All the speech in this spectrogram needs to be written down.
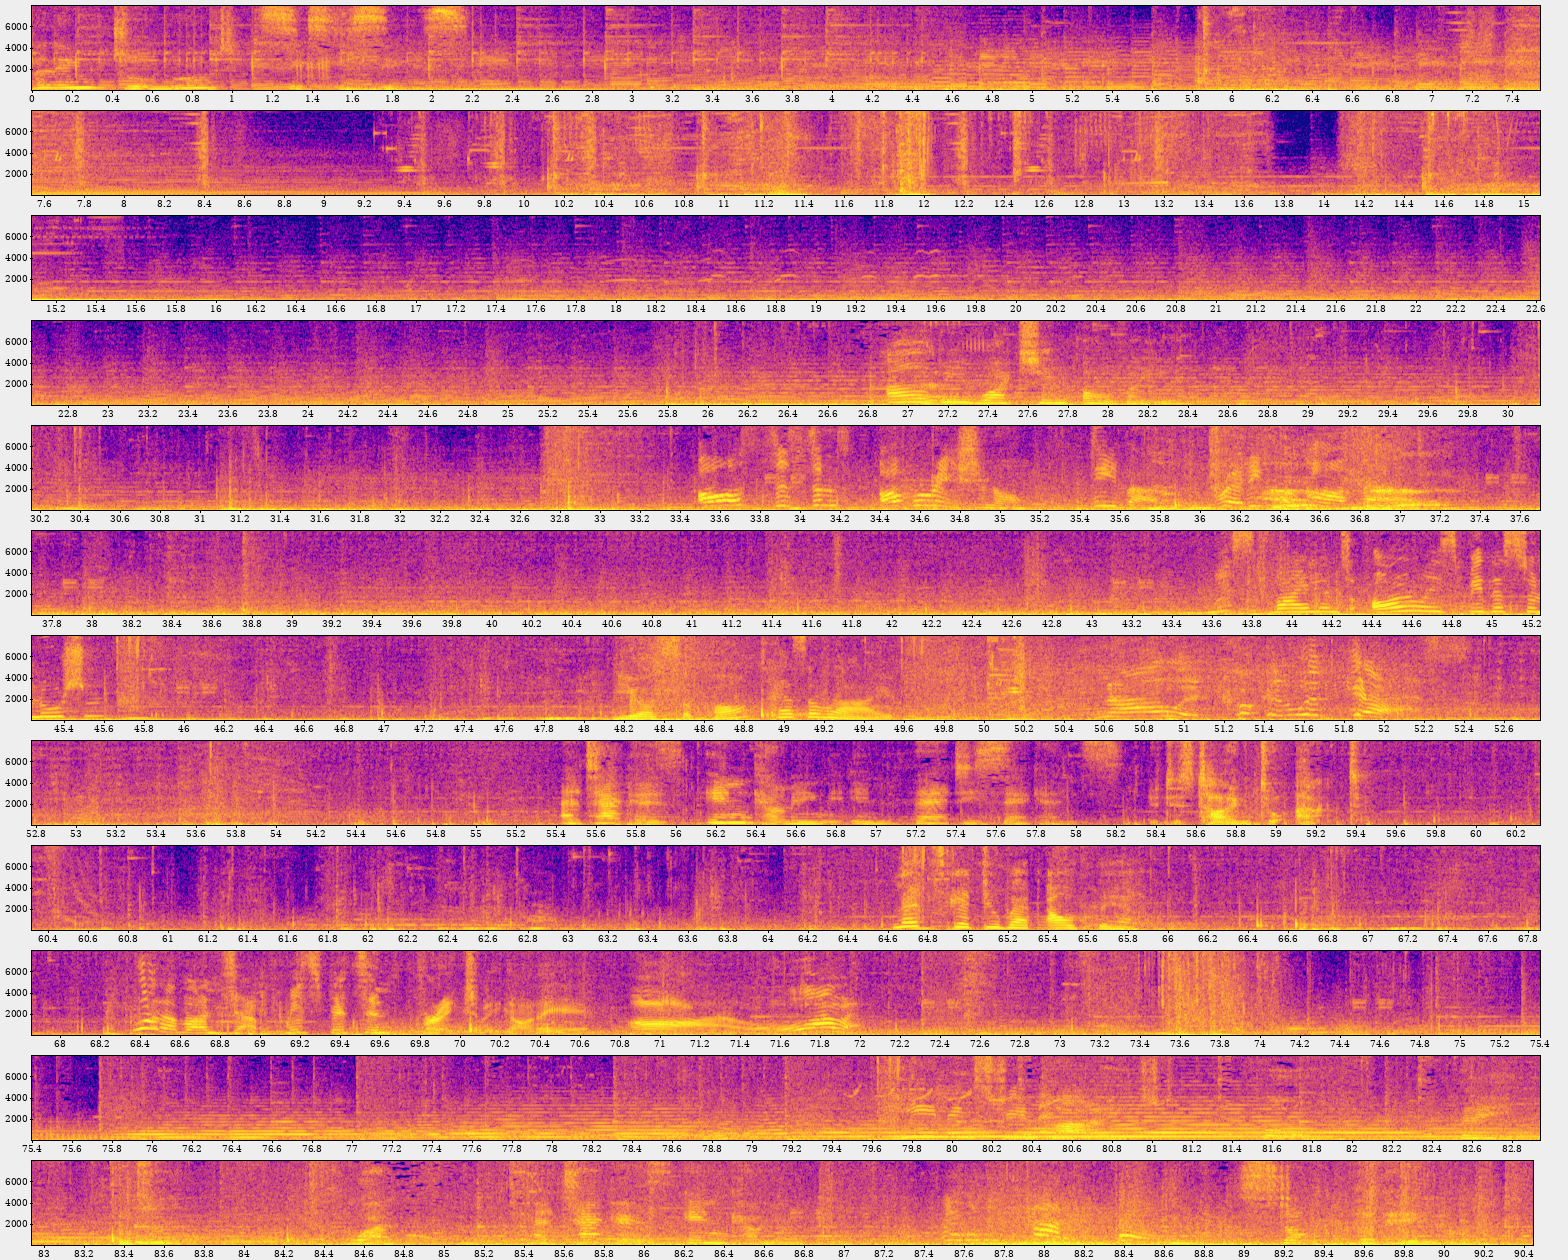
Traveling to Route 66. I'll be watching over you. D.Va, ready for combat. Must violence always be the solution? Your support has arrived. Now we're cooking with gas. Attackers incoming in 30 seconds. It is time to act. Let's get you back out there. What a bunch of misfits and freaks we got here. I love it. Healing stream engaged. Four, three, two, one. Attackers incoming. Stop the payload.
